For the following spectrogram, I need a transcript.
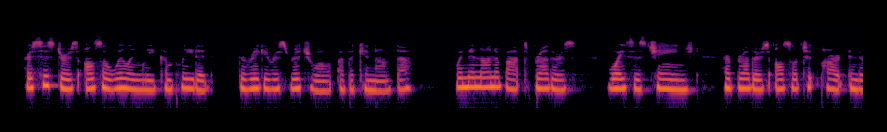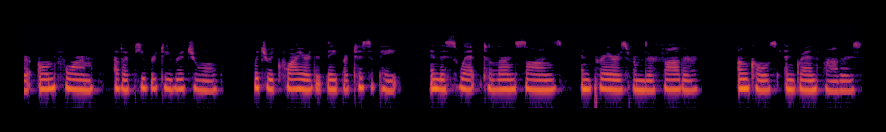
Her sisters also willingly completed the rigorous ritual of the Kinaaldá. When Ninanabat's brothers' voices changed, her brothers also took part in their own form of a puberty ritual, which required that they participate in the sweat to learn songs and prayers from their father, uncles, and grandfathers.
